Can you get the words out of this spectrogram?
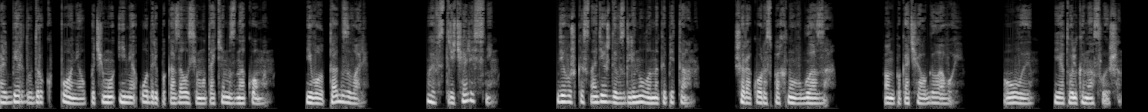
Альберт вдруг понял, почему имя Одри показалось ему таким знакомым. Его так звали. Вы встречались с ним? Девушка с надеждой взглянула на капитана широко распахнув глаза. Он покачал головой. Увы, я только наслышан.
